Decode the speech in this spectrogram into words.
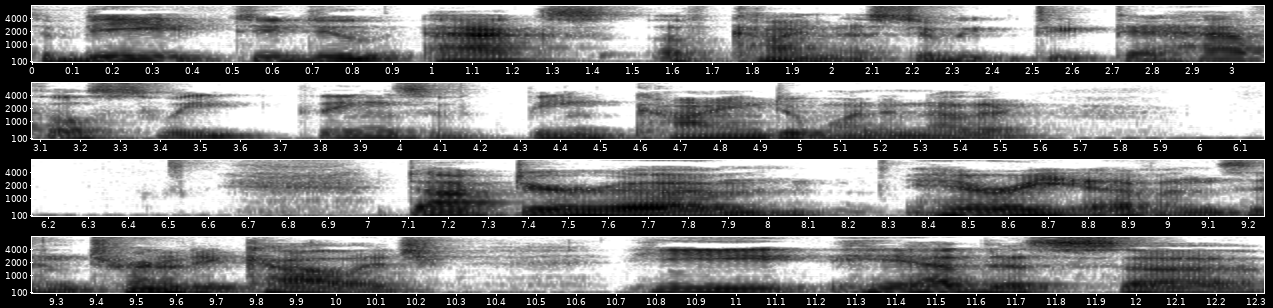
To be to do acts of kindness, to, be, to, to have those sweet things of being kind to one another. Dr. Um, Harry Evans in Trinity College, he he had this uh,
